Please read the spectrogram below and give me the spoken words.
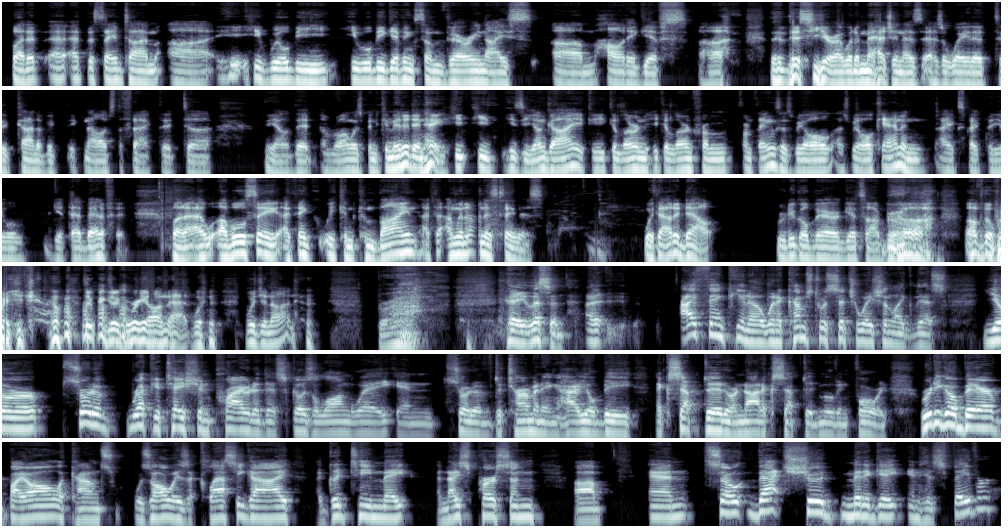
but at, at the same time, uh, he, he will be he will be giving some very nice um, holiday gifts uh, this year, I would imagine, as as a way to to kind of acknowledge the fact that uh, you know that a wrong has been committed and hey he, he he's a young guy. He could learn he could learn from from things as we all as we all can and i expect that he will get that benefit. But i, I will say i think we can combine I i'm going to say this. Without a doubt rudy gobert gets our bruh of the week. I think we could agree on that. Would, would you not? Bruh. Hey listen I, I think you know when it comes to a situation like this your sort of reputation prior to this goes a long way in sort of determining how you'll be accepted or not accepted moving forward. Rudy Gobert, by all accounts, was always a classy guy, a good teammate, a nice person. Um, and so that should mitigate in his favor.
